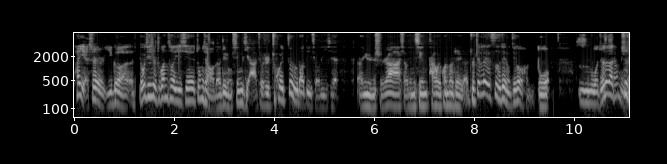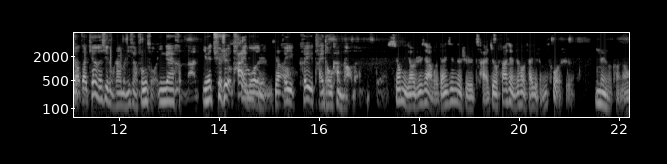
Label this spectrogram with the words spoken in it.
它也是一个，尤其是观测一些中小的这种星体啊，就是会坠入到地球的一些呃陨石啊、小行星，它会观测这个。就这类似的这种机构很多。嗯，我觉得在至少在天文系统上面，你想封锁应该很难，因为确实有太多的人可以可以抬头看到的。对，相比较之下，我担心的是采就是发现之后采取什么措施，这个可能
